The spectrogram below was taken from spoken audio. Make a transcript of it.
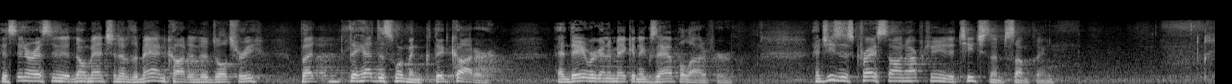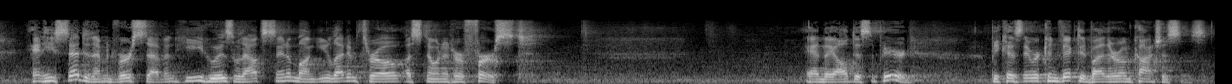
It's interesting that no mention of the man caught in adultery, but they had this woman, they'd caught her, and they were going to make an example out of her. And Jesus Christ saw an opportunity to teach them something. And he said to them in verse 7 He who is without sin among you, let him throw a stone at her first. And they all disappeared because they were convicted by their own consciences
